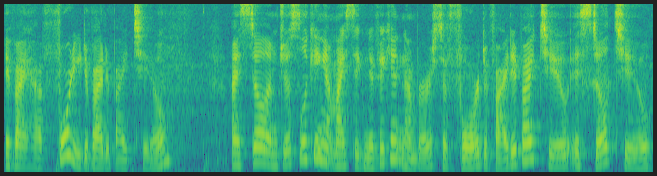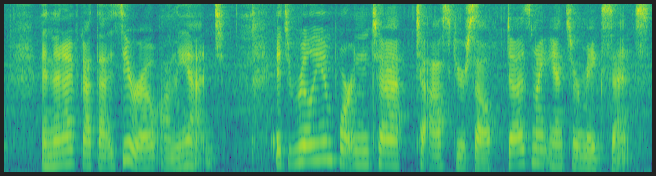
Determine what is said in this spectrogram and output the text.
If I have 40 divided by 2, I still am just looking at my significant number. So 4 divided by 2 is still 2. And then I've got that 0 on the end. It's really important to, to ask yourself, does my answer make sense?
